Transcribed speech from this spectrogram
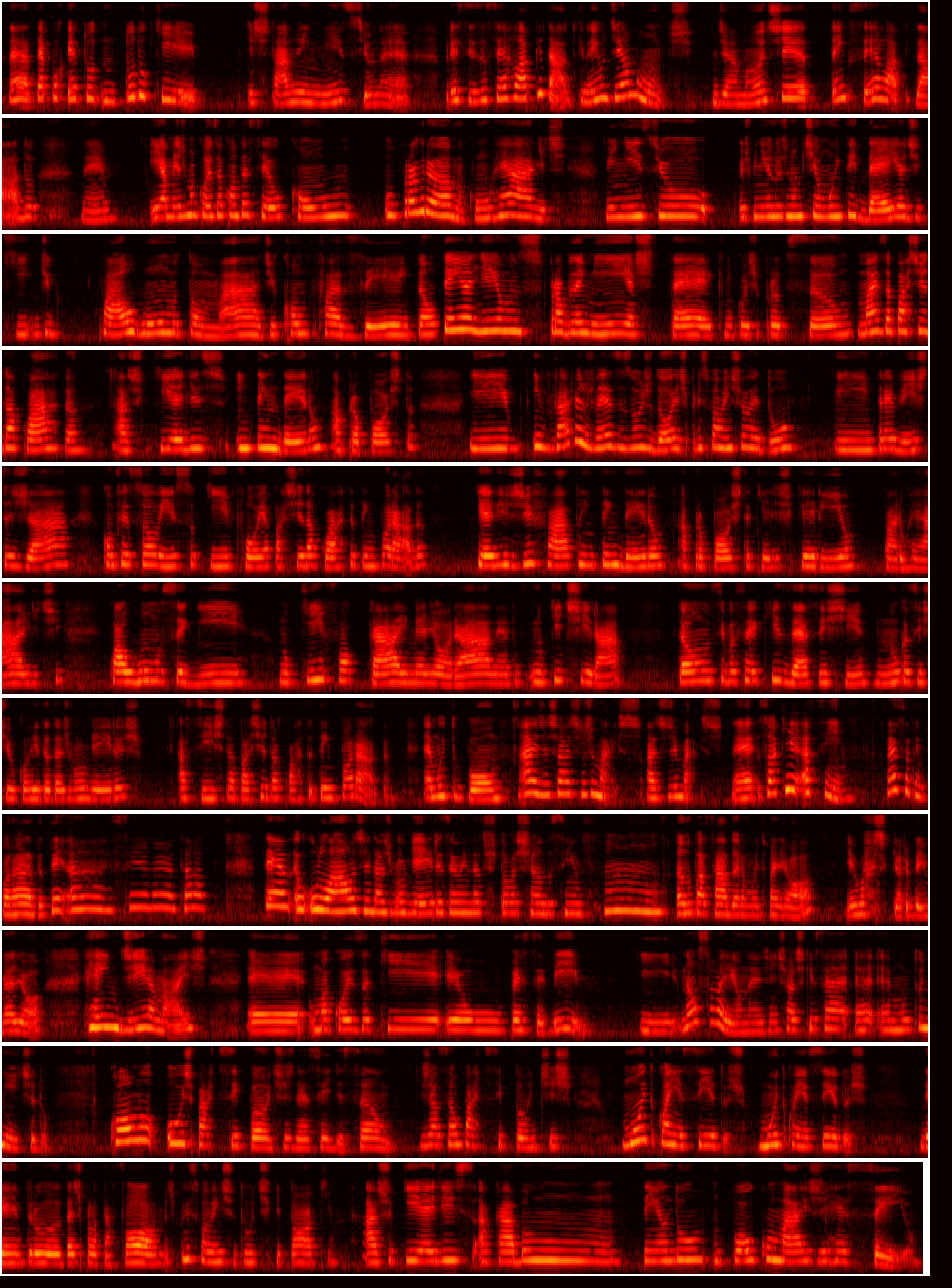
né? Até porque tu, tudo que está no início, né, precisa ser lapidado, que nem um diamante. Diamante tem que ser lapidado, né? E a mesma coisa aconteceu com o programa, com o reality. No início, os meninos não tinham muita ideia de que de qual rumo tomar, de como fazer. Então, tem ali uns probleminhas técnicos de produção, mas a partir da quarta, acho que eles entenderam a proposta e, e várias vezes os dois, principalmente o Edu, em entrevistas já confessou isso que foi a partir da quarta temporada que eles de fato entenderam a proposta que eles queriam para o reality, qual rumo seguir, no que focar e melhorar, né, no que tirar. Então, se você quiser assistir, nunca assistiu Corrida das Blogueiras, assista a partir da quarta temporada. É muito bom. Ai, gente, eu acho demais. Acho demais. Né? Só que, assim, nessa temporada tem. Ai, sim, né? Tá, tem o lounge das blogueiras, eu ainda estou achando assim. Hum, ano passado era muito melhor. Eu acho que era bem melhor. Rendia mais. É uma coisa que eu percebi, e não só eu, né, gente? Acho que isso é, é, é muito nítido. Como os participantes dessa edição já são participantes muito conhecidos, muito conhecidos dentro das plataformas, principalmente do TikTok, acho que eles acabam tendo um pouco mais de receio.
